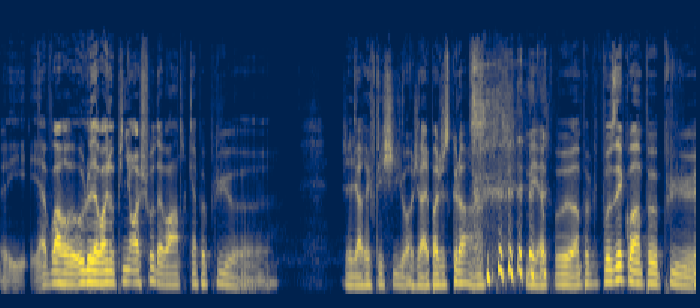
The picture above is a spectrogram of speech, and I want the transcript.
et, avoir euh, au lieu d'avoir une opinion à chaud, d'avoir un truc un peu plus euh, j'allais dire réfléchi, oh, j'irai pas jusque là, mais un peu un peu plus posé quoi, un peu plus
